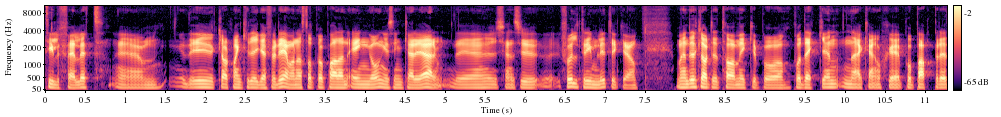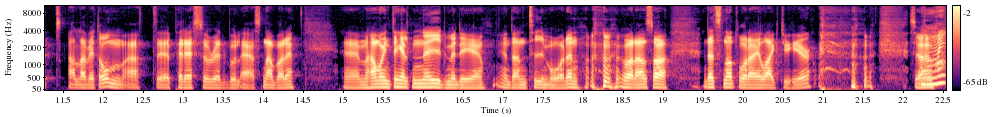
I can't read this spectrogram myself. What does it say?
tillfället. Eh, det är ju klart man krigar för det. Man har stått på pallen en gång i sin karriär. Det känns ju fullt rimligt tycker jag. Men det är klart det tar mycket på, på däcken när kanske på pappret alla vet om att eh, Perez och Red Bull är snabbare. Eh, men han var inte helt nöjd med det, den teamorden. Vad han sa, that's not what I like to hear. Så han, mm,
